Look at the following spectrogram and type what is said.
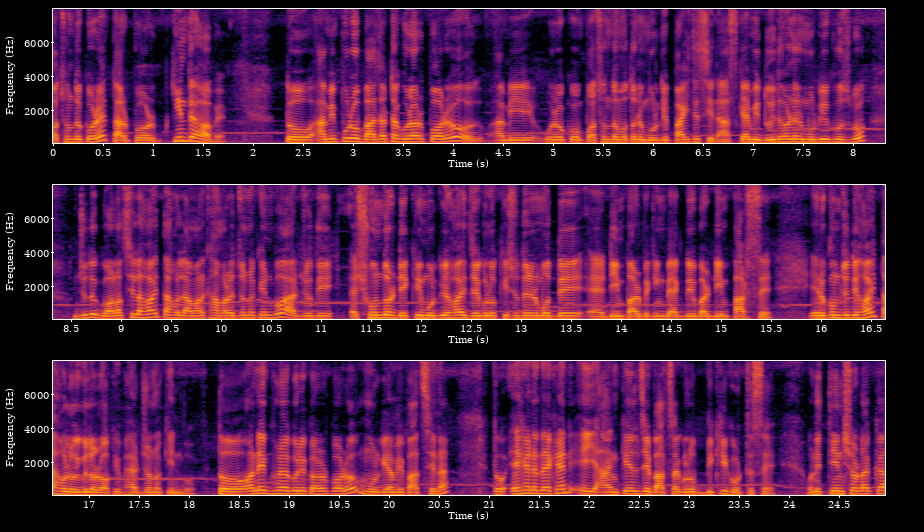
পছন্দ করে তারপর কিনতে হবে। তো আমি পুরো বাজারটা ঘোরার পরেও আমি ওরকম পছন্দ মতন মুরগি পাইতেছি না। আজকে আমি দুই ধরনের মুরগি খুঁজবো। যদি গলাছিলা হয় তাহলে আমার খামারের জন্য কিনবো, আর যদি সুন্দর ডেকরি মুরগি হয় যেগুলো কিছুদিনের মধ্যে ডিম পারবে কিংবা এক দুইবার ডিম পারছে, এরকম যদি হয় তাহলে ওইগুলো রকি ভাইয়ের জন্য কিনবো। তো অনেক ঘোরাঘুরি করার পরও মুরগি আমি পাচ্ছি না। তো এখানে দেখেন এই আঙ্কেল যে বাচ্চাগুলো বিক্রি করতেছে, উনি তিনশো টাকা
